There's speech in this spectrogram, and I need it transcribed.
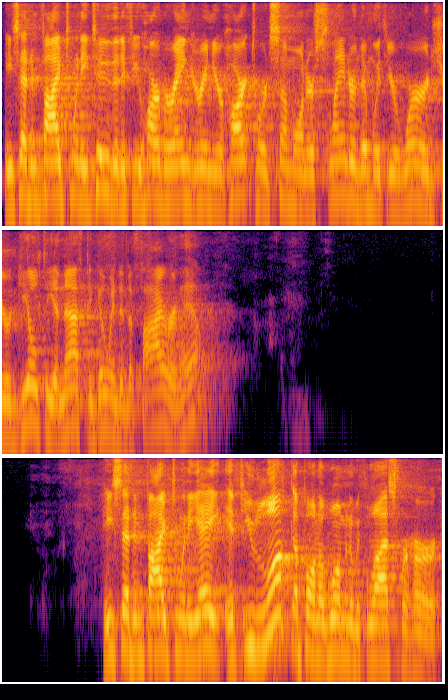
He said in 522 that if you harbor anger in your heart towards someone or slander them with your words, you're guilty enough to go into the fire of hell. He said in 528, if you look upon a woman with lust for her,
